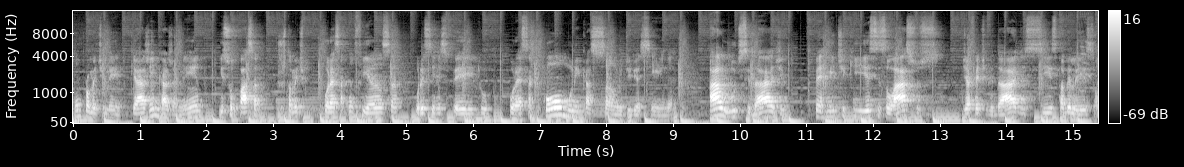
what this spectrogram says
comprometimento, que haja engajamento, isso passa justamente por essa confiança, por esse respeito, por essa comunicação, eu diria assim, né? A ludicidade permite que esses laços de afetividade se estabeleçam.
